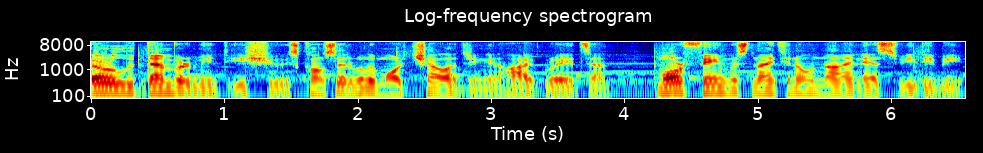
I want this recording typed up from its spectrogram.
early Denver Mint issue is considerably more challenging in high grades than more famous 1909 SVDB.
